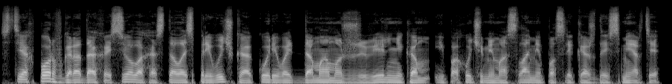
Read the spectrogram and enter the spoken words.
С тех пор в городах и селах осталась привычка окуривать дома можжевельником и пахучими маслами после каждой смерти.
